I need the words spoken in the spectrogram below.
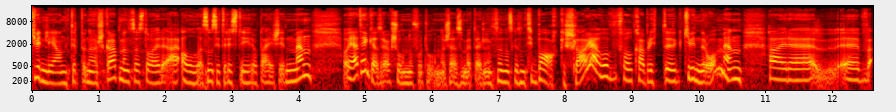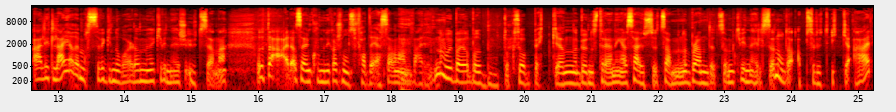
kvinnelig entreprenørskap, men så står alle som sitter i styret og på eiersiden menn. Og jeg tenker at reaksjonene fortoner seg som et annet ganske sånn tilbakeslag, ja, hvor folk har blitt eh, kvinner og menn har, eh, eh, er litt lei av det massive gnålet om kvinners utseende. Og dette er altså en kommunikasjonsfadese av en annen verden, hvor både Botox og bekkenbunnstrening er sauset sammen og brandet som kvinnehelse, noe det absolutt ikke er.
